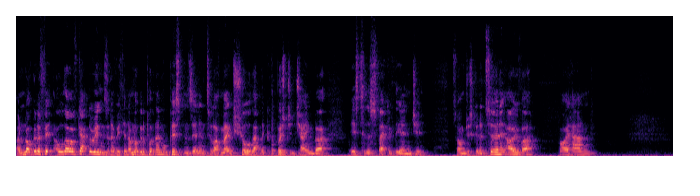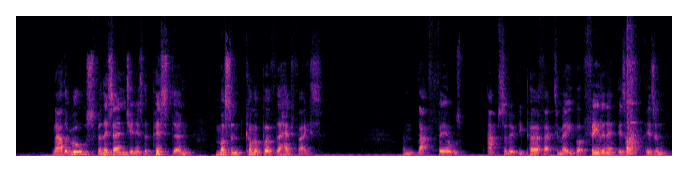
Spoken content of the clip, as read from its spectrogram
I'm not going to fit, although I've gapped the rings and everything, I'm not going to put no more pistons in until I've made sure that the combustion chamber is to the spec of the engine. So I'm just going to turn it over by hand. Now the rules for this engine is the piston mustn't come above the head face. And that feels absolutely perfect to me, but feeling it isn't, isn't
